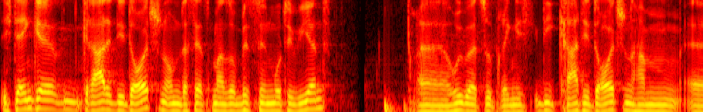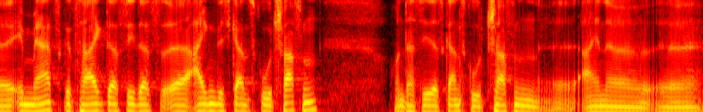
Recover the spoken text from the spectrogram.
ich denke, gerade die Deutschen, um das jetzt mal so ein bisschen motivierend rüberzubringen. Ich, die gerade die Deutschen haben äh, im März gezeigt, dass sie das äh, eigentlich ganz gut schaffen und dass sie das ganz gut schaffen, äh, eine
